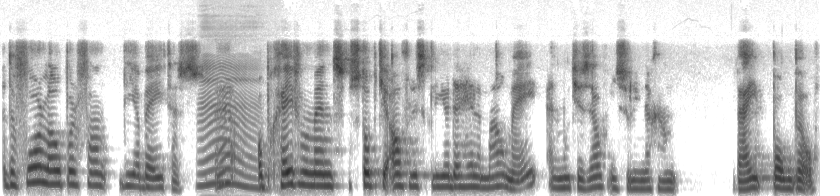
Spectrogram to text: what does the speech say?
de voorloper van diabetes. Hè? Hmm. Op een gegeven moment stopt je alvleesklier er helemaal mee en moet je zelf insuline gaan bijpompen of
